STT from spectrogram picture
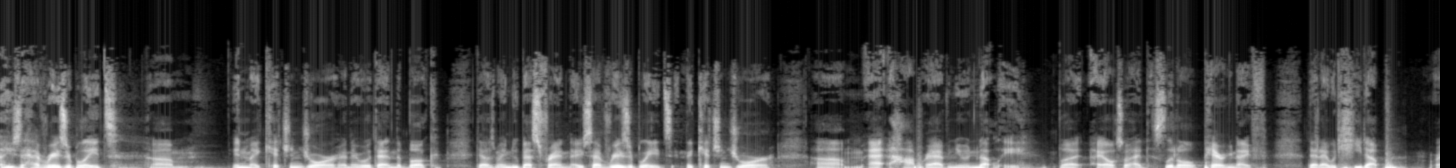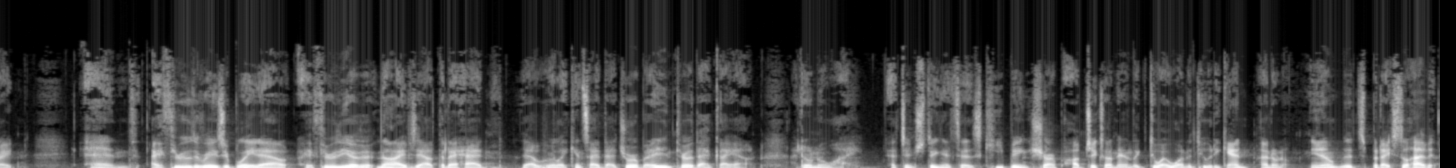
I used to have razor blades um, in my kitchen drawer, and I wrote that in the book. That was my new best friend. I used to have razor blades in the kitchen drawer um, at Hopper Avenue in Nutley, but I also had this little paring knife that I would heat up, right? And I threw the razor blade out. I threw the other knives out that I had that were like inside that drawer, but I didn't throw that guy out. I don't know why. That's interesting. It says keeping sharp objects on hand. Like, do I want to do it again? I don't know. You know, it's but I still have it,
